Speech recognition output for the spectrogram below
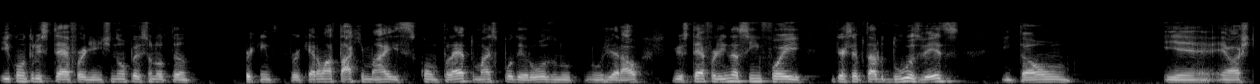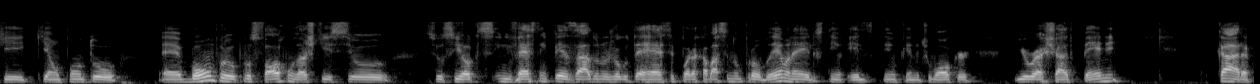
e contra o Stafford a gente não pressionou tanto, porque, porque era um ataque mais completo, mais poderoso no, no geral, e o Stafford ainda assim foi interceptado duas vezes, então é, eu acho que, que é um ponto é, bom para os Falcons, acho que se o se os Seahawks investem pesado no jogo terrestre, pode acabar sendo um problema, né? Eles têm, eles têm o Kenneth Walker e o Rashad Penny. Cara,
